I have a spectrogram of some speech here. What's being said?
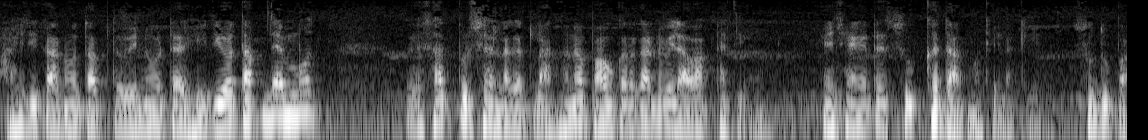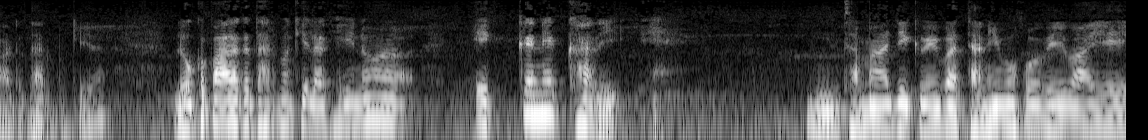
අහිරි කනෝතප්ත වෙනුවට හිරියොතප් දැම්මොත් සත්පුරුෂයන් ළඟට ලං වෙනවා පව් කරගන්න වෙලාවක් නැති වෙනවා. එනිසාකට සුඛ ධර්ම කියලා කියනවා. සුදු පාට ධර්ම කියලා. ලෝකපාලක ධර්ම කියලා කියනවා එක්කෙනෙක් හරි. සමාජික වේවා තනියම හෝ වේවා ඒ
